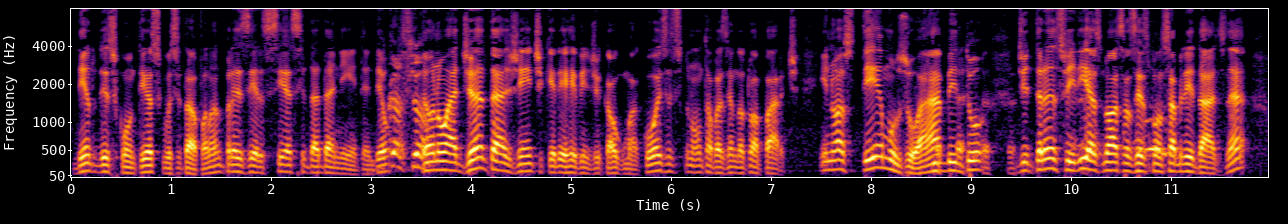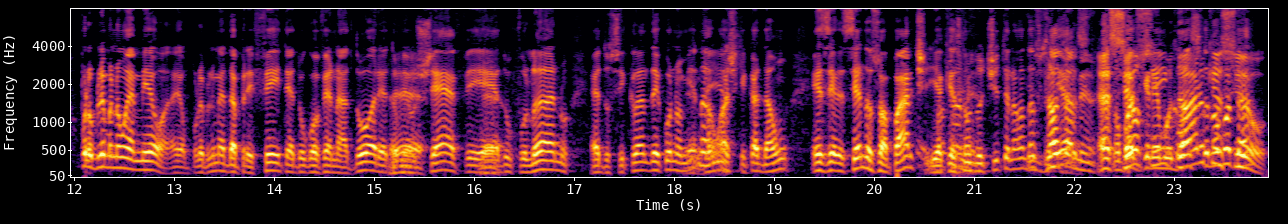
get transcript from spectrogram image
dentro desse contexto que você estava falando, para exercer a cidadania, entendeu? Educação. Então não adianta a gente querer reivindicar alguma coisa se tu não está fazendo a tua parte. E nós temos o hábito de transferir as nossas responsabilidades, né? O problema não é meu, é, o problema é da prefeita, é do governador, é do É, meu chefe, é. é. do fulano, é do ciclano da economia. É não, acho que cada um exercendo a sua parte, e a questão do título é uma das primeiras. Exatamente. É não seu pode querer sim, mudança claro que é votar. seu.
